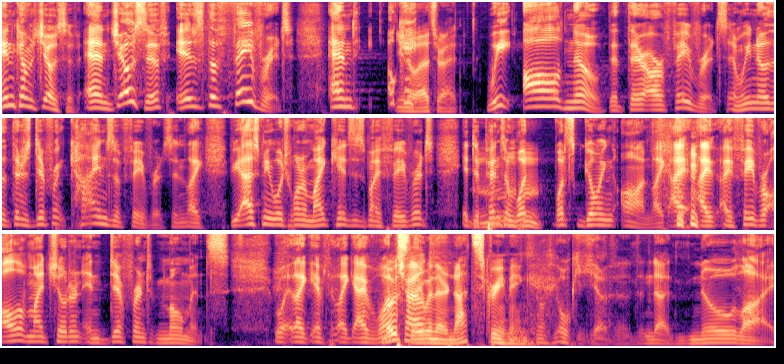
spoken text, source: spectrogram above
in comes Joseph, and Joseph is the favorite. And okay, You know that's right. we all know that there are favorites, and we know that there's different kinds of favorites. And like, if you ask me which one of my kids is my favorite, it depends on what Mhm. what's going on. Like, I, I I favor all of my children in different moments. Like if like I have one Mostly child when they're not screaming. Okay, yeah, no, no lie,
